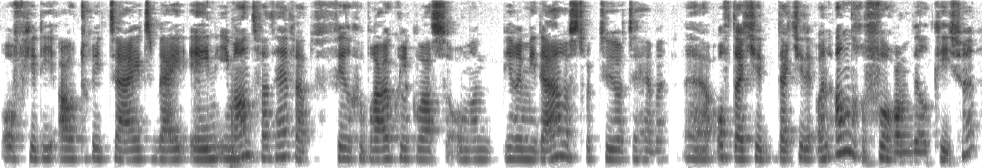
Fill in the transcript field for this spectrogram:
of je die autoriteit bij één iemand, wat, hè, wat veel gebruikelijk was om een piramidale structuur te hebben, uh, of dat je, dat je een andere vorm wil kiezen.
